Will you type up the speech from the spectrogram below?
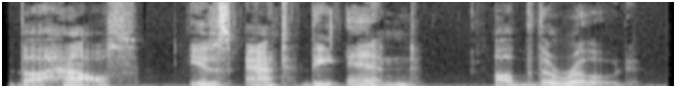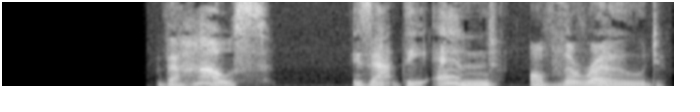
The house is at the end of the road. The house is at the end of the road.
